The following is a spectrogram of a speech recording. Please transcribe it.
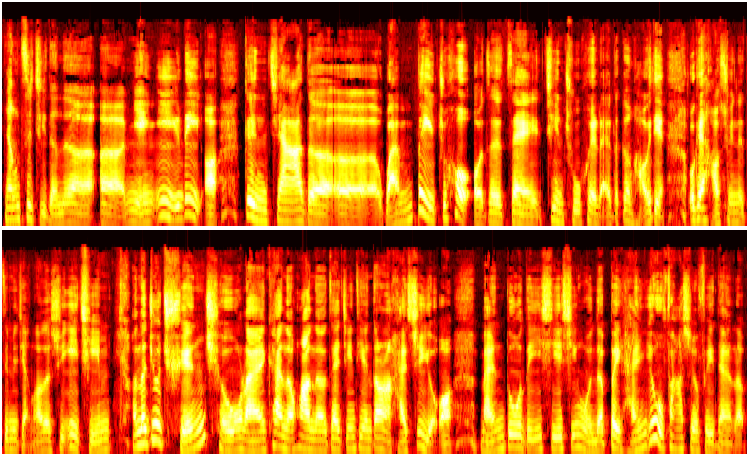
让自己的呢呃免疫力啊更加的呃完备之后，哦再再进出会来的更好一点。OK，好，所以呢这边讲到的是疫情，好，那就全球来看的话呢，在今天当然还是有啊蛮多的一些新闻的，北韩又发射飞弹了。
